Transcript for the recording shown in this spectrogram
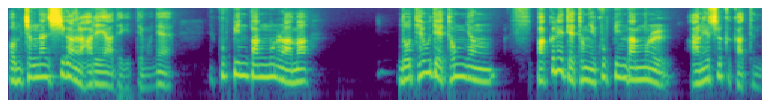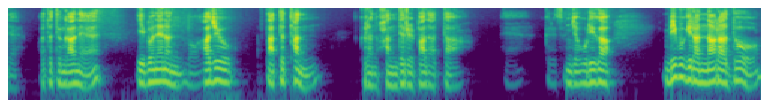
엄청난 시간을 할애해야 되기 때문에 국빈 방문을 아마 노태우 대통령 박근혜 대통령이 국빈 방문을 안 했을 것 같은데 어떻든 간에 이번에는 뭐 아주 따뜻한 그런 환대를 받았다. 예. 그래서 이제 우리가 미국이란 나라도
